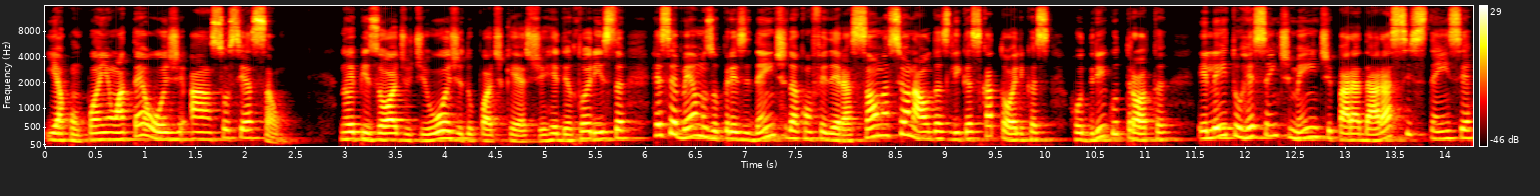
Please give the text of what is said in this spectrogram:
e acompanham até hoje a associação. No episódio de hoje do podcast Redentorista, recebemos o presidente da Confederação Nacional das Ligas Católicas, Rodrigo Trota, eleito recentemente para dar assistência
